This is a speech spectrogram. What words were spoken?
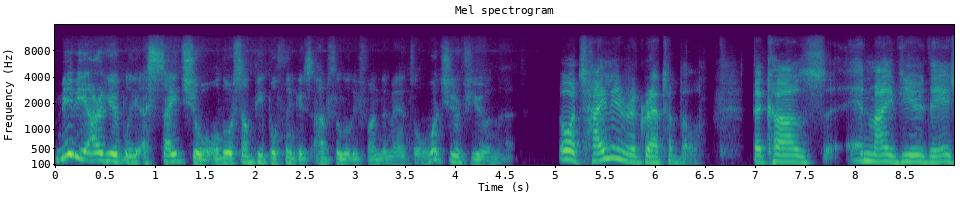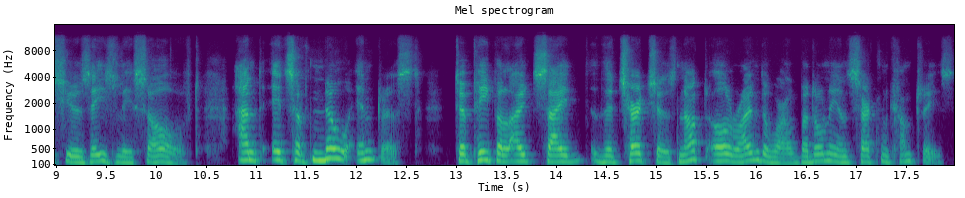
maybe arguably a sideshow, although some people think it's absolutely fundamental. What's your view on that? Oh, it's highly regrettable because, in my view, the issue is easily solved. And it's of no interest to people outside the churches, not all around the world, but only in certain countries.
